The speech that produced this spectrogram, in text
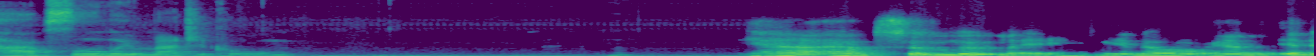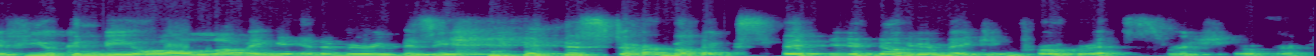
absolutely magical yeah absolutely you know and and if you can be all loving in a very busy starbucks you know you're making progress for sure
